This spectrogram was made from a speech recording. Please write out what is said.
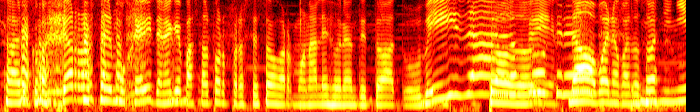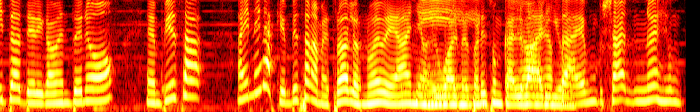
Tal cual. Qué horror ser mujer y tener que pasar por procesos hormonales durante toda tu vida. Todo. Sí. No, bueno, cuando sos niñita, teóricamente no. Empieza Hay nenas que empiezan a menstruar a los nueve años, Sí, igual, me parece un calvario. O sea, es- ya no es un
